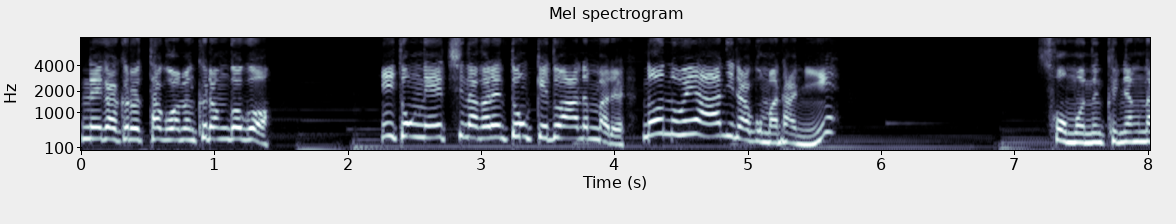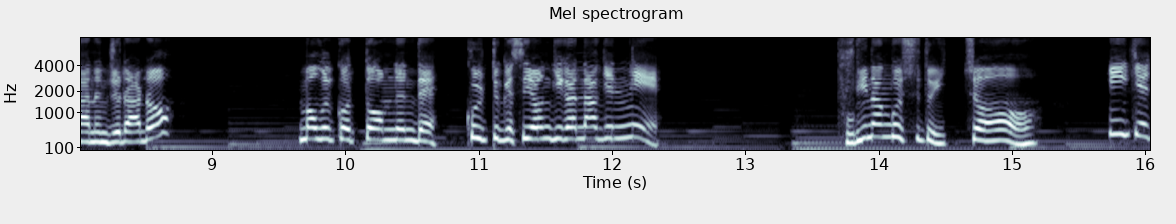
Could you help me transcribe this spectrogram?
내가 그렇다고 하면 그런 거고. 이 동네에 지나가는 똥개도 아는 말을 넌 왜 아니라고만 하니? 소문은 그냥 나는 줄 알아? 먹을 것도 없는데 굴뚝에서 연기가 나겠니? 불이 난 걸 수도 있죠. 이게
